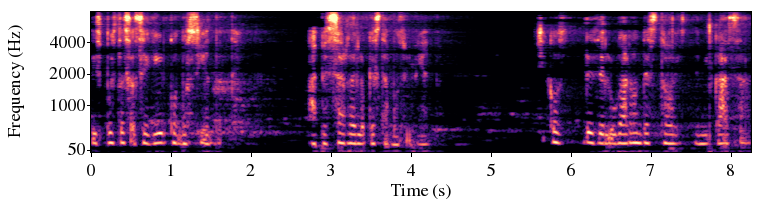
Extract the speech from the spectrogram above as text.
dispuestos a seguir conociéndote, a pesar de lo que estamos viviendo. Chicos, desde el lugar donde estoy, de mi casa,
